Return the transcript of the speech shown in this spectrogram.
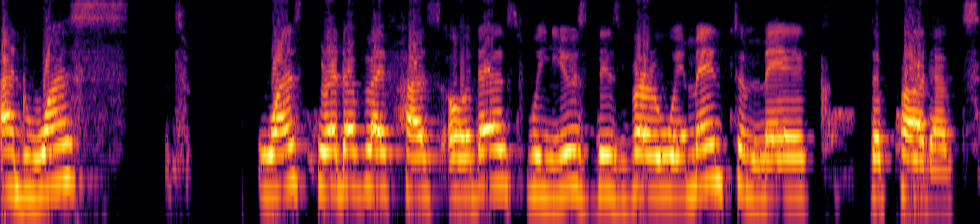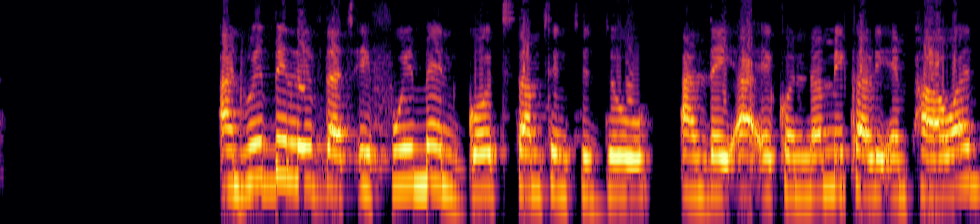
and once once Thread of Life has orders, we use these very women to make the products. And we believe that if women got something to do and they are economically empowered,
